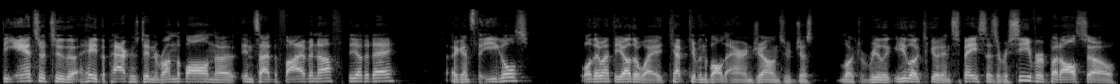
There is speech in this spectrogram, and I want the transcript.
the answer to the hey, the Packers didn't run the ball in the inside the five enough the other day against the Eagles. Well, they went the other way, kept giving the ball to Aaron Jones, who just looked really he looked good in space as a receiver, but also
